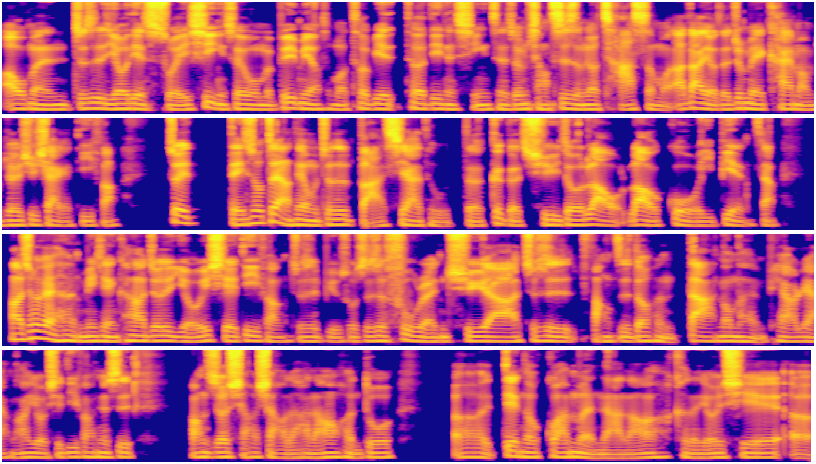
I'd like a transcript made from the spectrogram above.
啊，我们就是有点随性，所以我们并没有什么特别特定的行程，所以我们想吃什么就查什么啊。当然有的就没开嘛，我们就会去下一个地方。所以等于说这两天我们就是把西雅图的各个区域都绕绕过一遍，这样。然后就可以很明显看到，就是有一些地方，就是比如说这是富人区啊，就是房子都很大，弄得很漂亮。然后有些地方就是房子就小小的，然后很多呃店都关门啊，然后可能有一些呃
